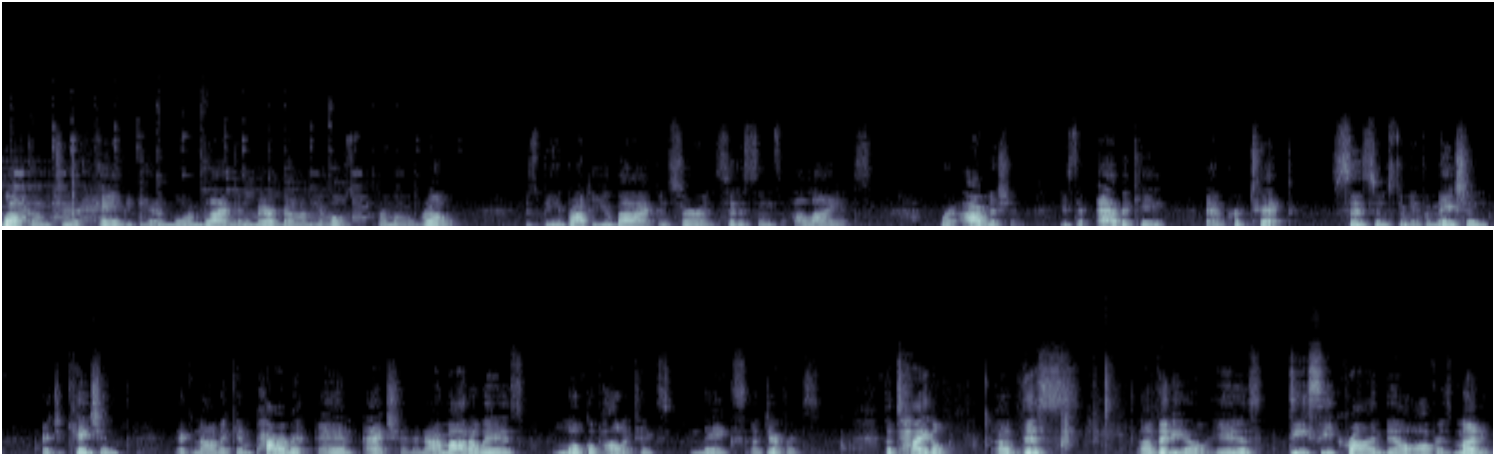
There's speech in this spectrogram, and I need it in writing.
Welcome to Handicap Born Black in America. I'm your host, Ramon Roane. It's being brought to you by Concerned Citizens Alliance, where our mission is to advocate and protect citizens through information, education, economic empowerment, and action. And our motto is local politics makes a difference. The title of this uh, video is DC crime bill offers money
